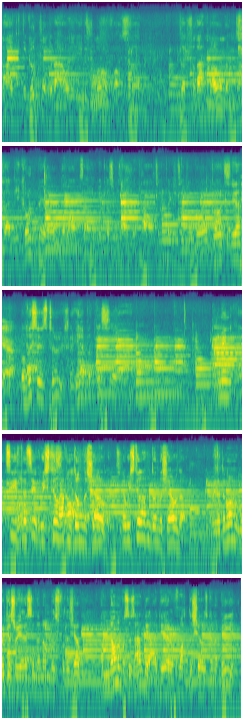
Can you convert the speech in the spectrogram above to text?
like, the good thing about All You Need Is Love was that, that for that moment, then you could be all the one thing because it was like the party political broadcast. Yeah. Yeah. Well, this is too, see. Yeah, but this, uh, I mean, see, that's it. We still haven't done the show. No, we still haven't done the show though. I mean, at the moment we're just rehearsing the numbers for the show, and none of us has had the idea of what the show's going to be yet.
